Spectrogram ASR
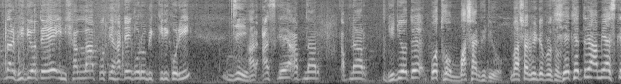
আপনার ভিডিওতে ইনশাল্লাহ প্রতি হাটে গরু বিক্রি করি। জি। আর আজকে আপনার আপনার ভিডিওতে প্রথম বাসার ভিডিও। বাসার ভিডিও প্রথম। সেক্ষেত্রে আমি আজকে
